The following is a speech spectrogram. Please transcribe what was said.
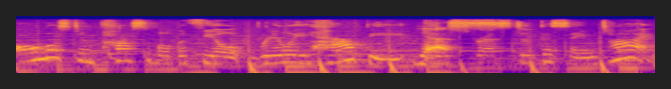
almost impossible to feel really happy and stressed at the same time.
